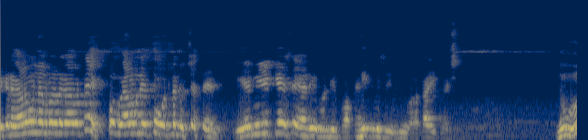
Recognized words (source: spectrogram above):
ఇక్కడ వెలవని నిలబడదు కాబట్టి ఒక వెలవని ఎత్తే ఓట్లని వచ్చేస్తాయండి. ఏమీ కేసే అది మళ్ళీ ఒక హీట్ విషయం వాళ్ళ ఈక్వేషన్ నువ్వు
